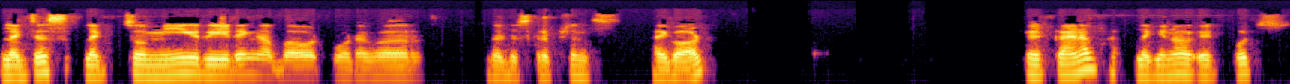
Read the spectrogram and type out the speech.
like just like so me reading about whatever the descriptions I got, it kind of like you know it puts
